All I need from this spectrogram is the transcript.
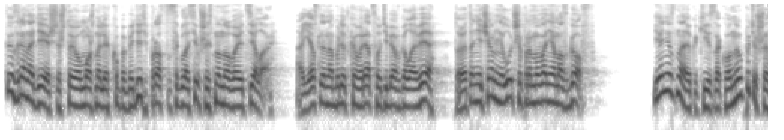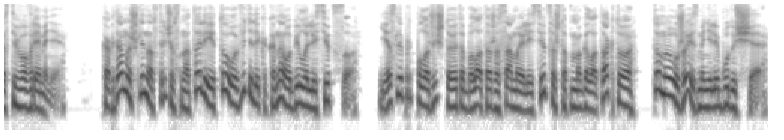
Ты зря надеешься, что его можно легко победить, просто согласившись на новое тело. А если она будет ковыряться у тебя в голове, то это ничем не лучше промывания мозгов». Я не знаю, какие законы у путешествий во времени. Когда мы шли навстречу с Натальей, то увидели, как она убила лисицу. Если предположить, что это была та же самая лисица, что помогала Такту, то мы уже изменили будущее.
